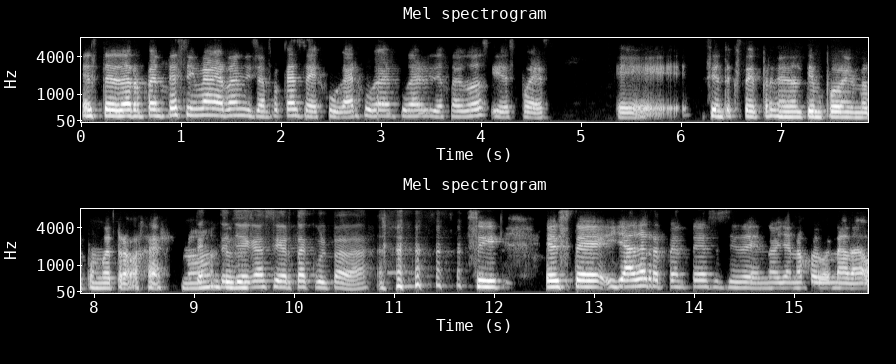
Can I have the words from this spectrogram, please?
Este, de repente sí me agarran mis épocas de jugar, jugar, jugar videojuegos y después eh, siento que estoy perdiendo el tiempo y me pongo a trabajar, ¿no? Te, te Entonces, llega cierta culpa, ¿verdad? Sí, este, y ya de repente es así de, no, ya no juego nada.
